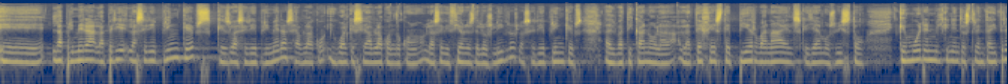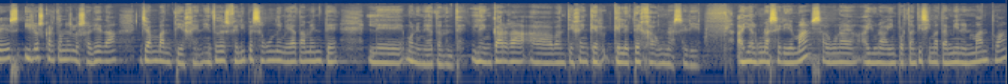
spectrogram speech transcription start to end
Eh, la primera, la, serie Princeps, que es la serie primera, se habla igual que se habla cuando con las ediciones de los libros, la serie Princeps, la del Vaticano, la, la teje este Pierre Van Aels, que ya hemos visto, que muere en 1533, y los cartones los hereda Jan van Tiegen. Y entonces Felipe II inmediatamente le, bueno, inmediatamente, le encarga a van Tiegen que, que le teja una serie. Hay alguna serie más, alguna, hay una importantísima también en Mantua,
